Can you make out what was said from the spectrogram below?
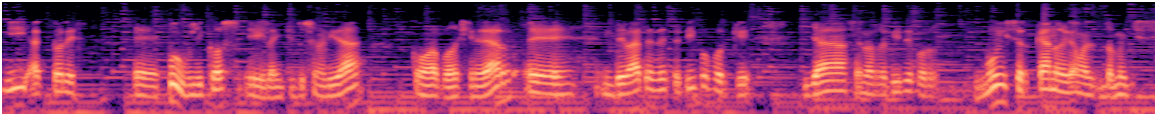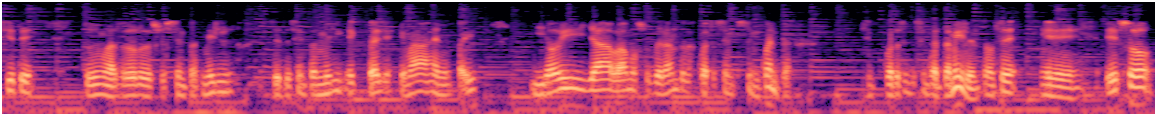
y actores eh, públicos y la institucionalidad como para poder generar eh, debates de este tipo porque ya se nos repite por muy cercano, digamos, el 2017 tuvimos alrededor de 600.000, 700.000 hectáreas quemadas en el país y hoy ya vamos superando las 450, 450.000. Entonces, eh, eso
